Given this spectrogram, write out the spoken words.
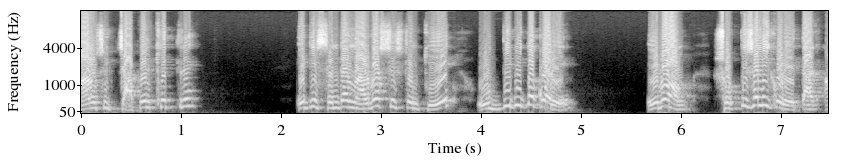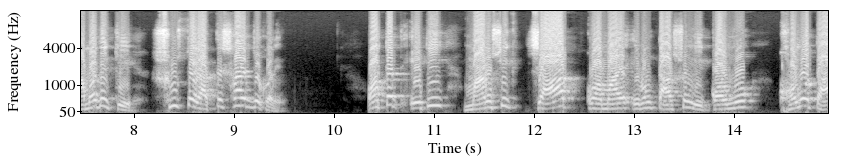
মানসিক চাপের ক্ষেত্রে এটি সেন্ট্রাল নার্ভাস সিস্টেমকে উদ্দীপিত করে এবং শক্তিশালী করে তা আমাদেরকে সুস্থ রাখতে সাহায্য করে। অর্থাৎ এটি মানসিক চাপ কমায় এবং তার সঙ্গে কর্ম ক্ষমতা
